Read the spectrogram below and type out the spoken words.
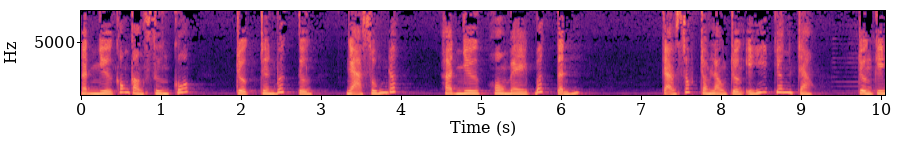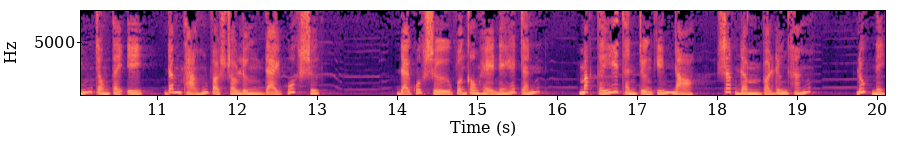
hình như không còn xương cốt, trượt trên bức tường, ngã xuống đất, hình như hôn mê bất tỉnh. Cảm xúc trong lòng Trường Ý dâng trào, trường kiếm trong tay y đâm thẳng vào sau lưng đại quốc sư. Đại quốc sư vẫn không hề né tránh, mắt thấy thanh trường kiếm nọ sắp đâm vào lưng hắn. Lúc này,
